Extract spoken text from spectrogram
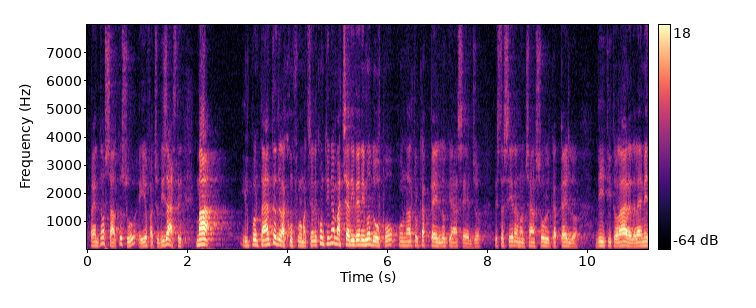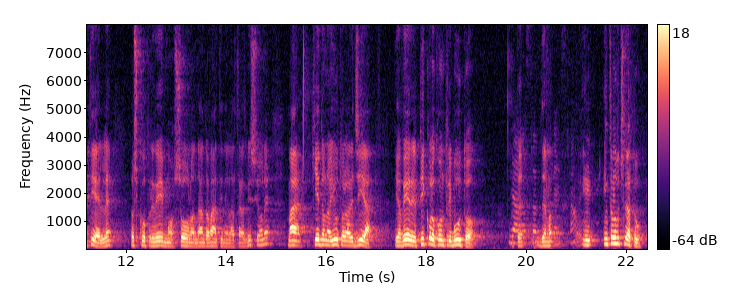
Prendo un salto su e io faccio disastri. Ma l'importante è della conformazione continua, ma ci arriveremo dopo con un altro cappello che ha Sergio. Questa sera non c'è solo il cappello di titolare della MTL, lo scopriremo solo andando avanti nella trasmissione, ma chiedono aiuto alla regia di avere il piccolo contributo della nostra dottoressa introducila tu.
